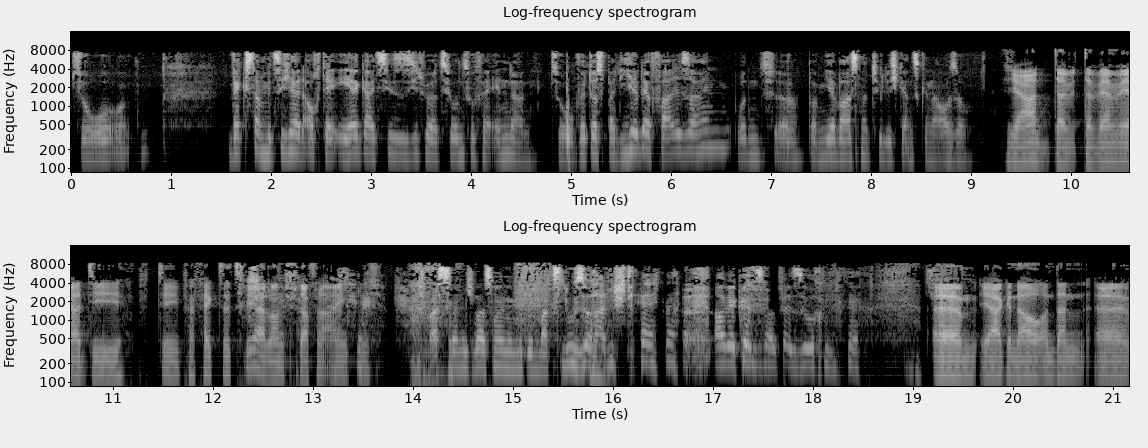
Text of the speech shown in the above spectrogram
so wächst dann mit Sicherheit auch der Ehrgeiz, diese Situation zu verändern. So wird das bei dir der Fall sein und äh, bei mir war es natürlich ganz genauso. Ja, da, da wären wir ja die, die perfekte Triathlon-Staffel eigentlich. Ich weiß zwar nicht, was wir mit dem Max Luso anstellen, aber wir können es mal versuchen. Ähm, ja, genau. Und dann, äh,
